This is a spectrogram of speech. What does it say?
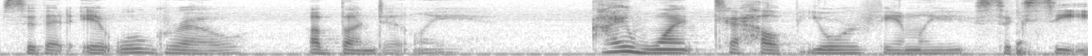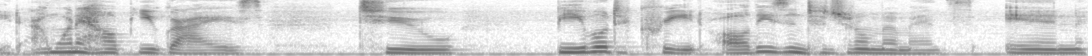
so that it will grow abundantly. I want to help your family succeed. I want to help you guys to be able to create all these intentional moments in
